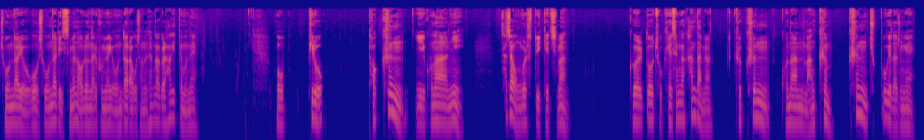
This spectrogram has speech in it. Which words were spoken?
좋은 날이 오고 좋은 날이 있으면 어려운 날이 분명히 온다라고 저는 생각을 하기 때문에 뭐 비록 더 큰 이 고난이 찾아온 걸 수도 있겠지만 그걸 또 좋게 생각한다면 그 큰 고난만큼 큰 축복이 나중에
